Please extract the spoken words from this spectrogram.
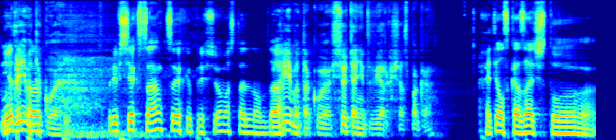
Ну, и время по... такое. При всех санкциях и при всем остальном, да. Время такое, все тянет вверх сейчас пока. Хотел сказать, что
